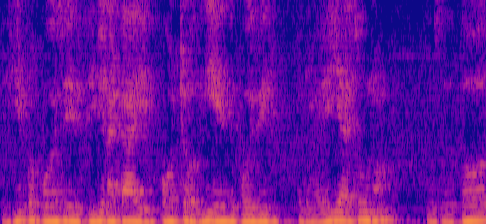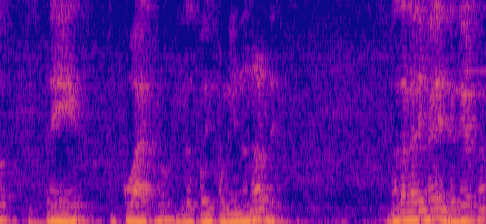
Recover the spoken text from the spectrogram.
Por ejemplo, puedo decir, si bien acá hay 8 o 10, puedo decir, pero ella es 1, entonces 2, 3, 4, y los voy poniendo en orden. ¿Nota la diferencia, cierto?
